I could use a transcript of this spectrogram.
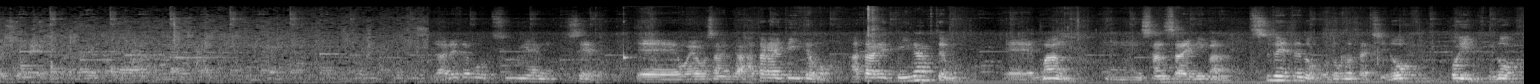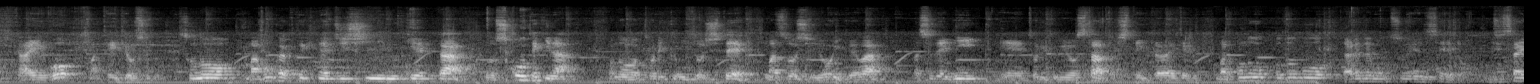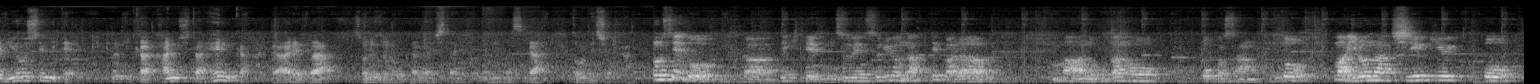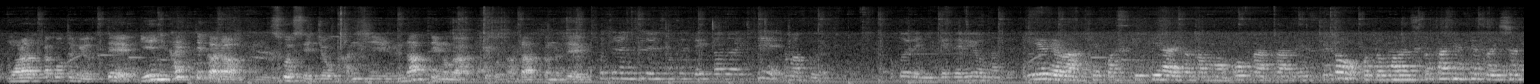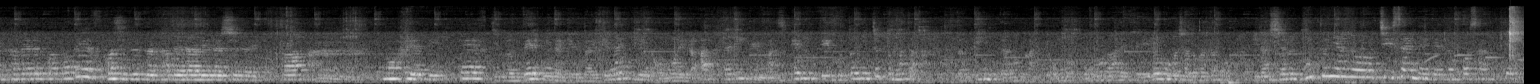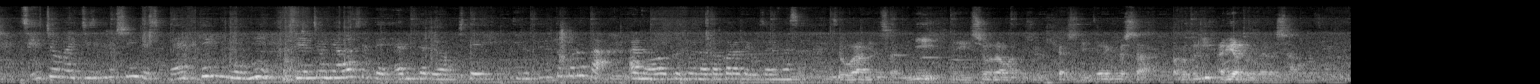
ろしくお願いします。誰でも通園制度、えー、親御さんが働いていても働いていなくても、えー、満、3歳未満すべての子どもたちの保育の機会を、提供する。その、本格的な実施に向けた思考的なこの取り組みとして松戸市においてはすでに、え取り組みをスタートしていただいている、まあ、この子ども誰でも通園制度実際利用してみて何か感じた変化があればそれぞれお伺いしたいと思いますがどうでしょうか？この制度ができて通園するようになってから、まあ、あの他のお子さんと、まあ、いろんな刺激をもらったことによって家に帰ってから少し成長を感じるなっていうのが結構多々あったので。こちらに通園させていただいてうまくおトイレに行けてるようになって。家では結構好き嫌いとかも多かったんですけどお友達とか先生と一緒に食べることで少しずつ食べられる種類とかも増えてきて。自分で見なければいけないっていうような思いがあったり預けるっていうことにちょっとまだいいんだろうかって思思われている保護者の方もいらっしゃる本当にあの小さい年齢のお子さんって成長が著しいんですね。丁寧に成長に合わせてやり取りをしているというところがあの工夫のところでございます。今日は皆さんに貴重なお話を聞かせていただきました。誠にありがとうございました。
